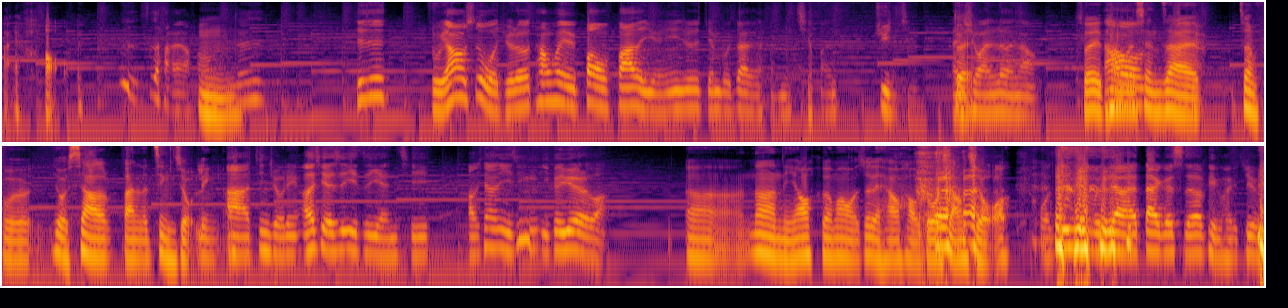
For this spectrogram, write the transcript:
还好，是是还好，嗯，但是其实主要是我觉得它会爆发的原因就是柬埔寨人很喜欢聚集，很喜欢热闹，所以他们现在。政府又下颁了禁酒令啊！禁酒令，而且是一直延期，好像已经一个月了吧？呃，那你要喝吗？我这里还有好多箱酒哦。我今天不是要来带个十二瓶回去吗？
